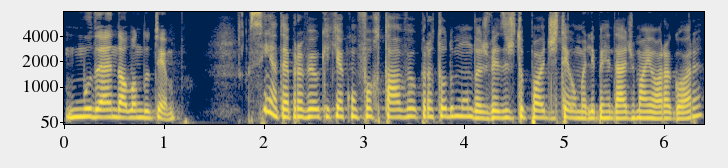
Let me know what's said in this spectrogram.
mudando ao longo do tempo. Sim, até pra ver o que é confortável pra todo mundo. Às vezes tu pode ter uma liberdade maior agora,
